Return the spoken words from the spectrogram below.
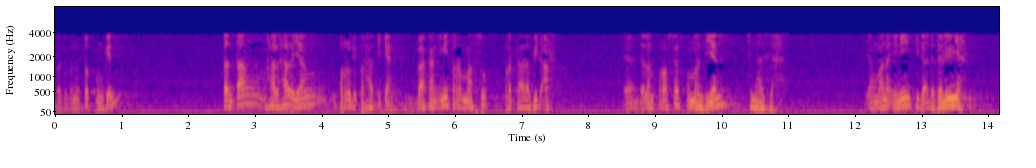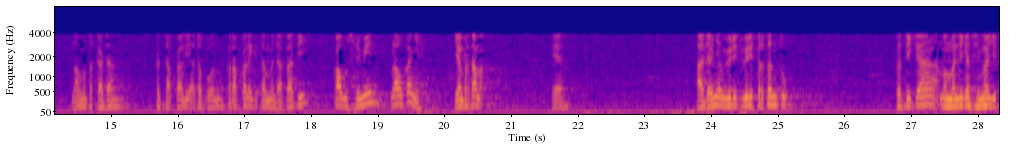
sebagai penutup mungkin tentang hal-hal yang perlu diperhatikan. Bahkan ini termasuk perkara bid'ah ya, dalam proses pemandian jenazah. Yang mana ini tidak ada dalilnya. Namun terkadang kecap kali ataupun kerap kali kita mendapati kaum muslimin melakukannya. Yang pertama, ya adanya wirid-wirid tertentu ketika memandikan si mayit.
